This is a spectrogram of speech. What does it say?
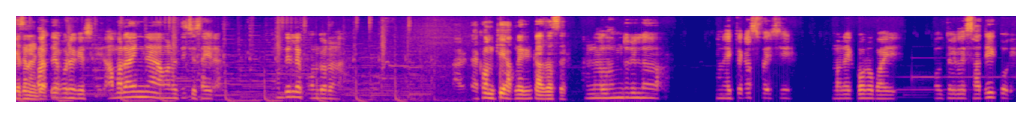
গেছেন পড়ে গেছি। আমার আইন না আমার দিচ্ছে সাইরা। ফোন দিলে ফোন ধরে না। আর এখন কি আপনার কি কাজ আছে? আলহামদুলিল্লাহ মানে একটা কাজ পাইছি মানে বড় ভাই বলতে গেলে সাদি করি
